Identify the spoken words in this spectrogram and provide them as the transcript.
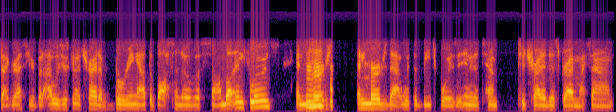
digress here, but I was just going to try to bring out the bossa nova samba influence and mm-hmm. merge and merge that with the Beach Boys in an attempt to try to describe my sound.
